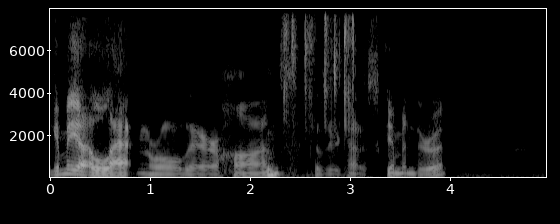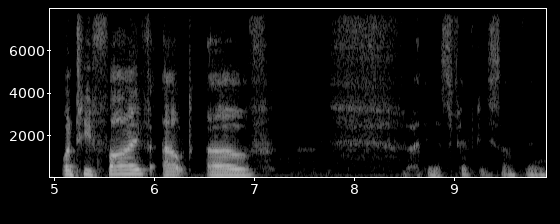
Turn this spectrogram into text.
give me a Latin roll there, Hans, because you're kind of skimming through it. 25 out of, I think it's 50 something.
